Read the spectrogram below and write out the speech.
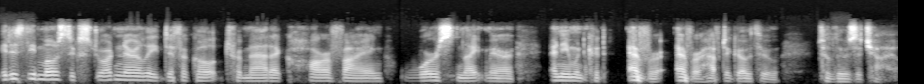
It is the most extraordinarily difficult, traumatic, horrifying, worst nightmare anyone could ever, ever have to go through to lose a child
